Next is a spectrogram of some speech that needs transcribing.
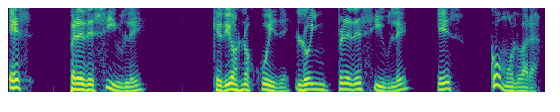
Es predecible que Dios nos cuide. Lo impredecible es cómo lo hará.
